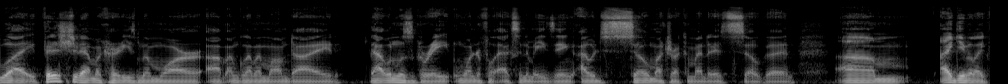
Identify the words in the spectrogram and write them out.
Well, I finished Jennette McCurdy's memoir. Um, I'm glad my mom died. That one was great, wonderful, excellent, amazing. I would so much recommend it. It's so good. Um, I gave it like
